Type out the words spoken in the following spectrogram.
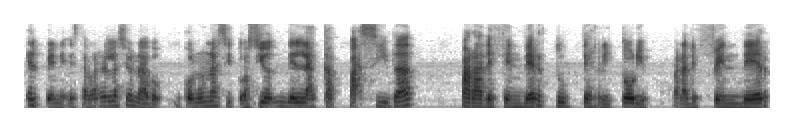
el pene estaba relacionado con una situación de la capacidad para defender tu territorio, para defender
